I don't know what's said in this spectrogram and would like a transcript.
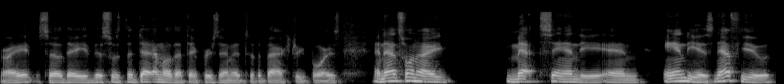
right? So they this was the demo that they presented to the Backstreet Boys, and that's when I met Sandy and Andy, his nephew,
